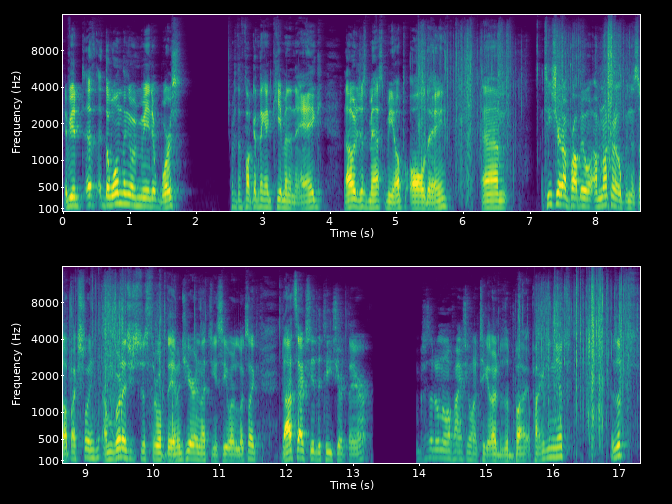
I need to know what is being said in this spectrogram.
If you, if, the one thing that would have made it worse, if the fucking thing had came in an egg, that would have just messed me up all day. Um, T-shirt. I'm probably. I'm not going to open this up. Actually, I'm going to just, just throw up the image here and let you see what it looks like. That's actually the T-shirt there. Because I don't know if I actually want to take it out of the packaging yet. Is it?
